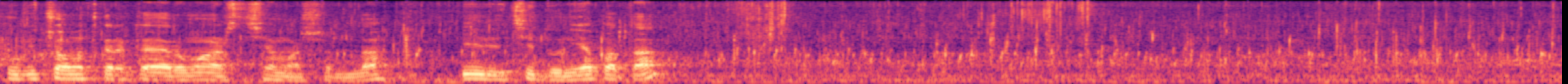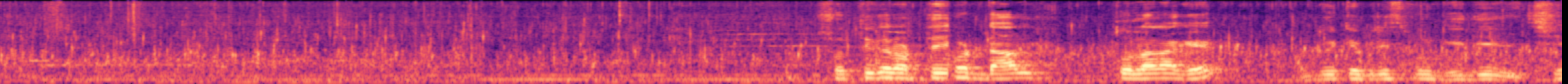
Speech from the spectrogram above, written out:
খুবই চমৎকার একটা অ্যারোমা আসছে মাসাল্লাহ দিয়ে দিচ্ছি ধনিয়া পাতা। সত্যিকার অর্থে ডাল তোলার আগে দুই টেবিল স্পুন ঘি দিয়ে দিচ্ছি।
